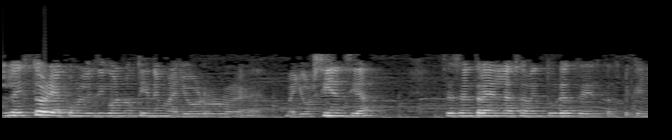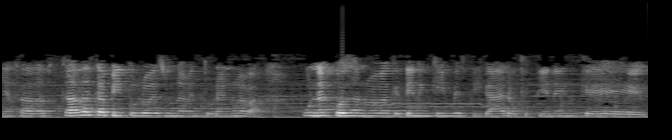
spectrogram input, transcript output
La historia, como les digo, no tiene mayor, eh, mayor ciencia, se centra en las aventuras de estas pequeñas hadas. Cada capítulo es una aventura nueva, una cosa nueva que tienen que investigar o que tienen que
